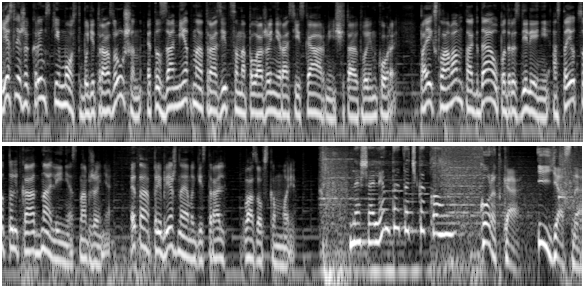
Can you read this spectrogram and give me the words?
Если же Крымский мост будет разрушен, это заметно отразится на положении российской армии, считают военкоры. По их словам, тогда у подразделений остается только одна линия снабжения. Это прибрежная магистраль в Азовском море. Наша лента. Коротко и ясно.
